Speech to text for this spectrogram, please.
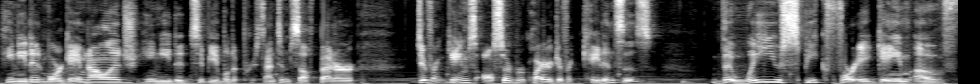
He needed more game knowledge. He needed to be able to present himself better. Different games also require different cadences. The way you speak for a game of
